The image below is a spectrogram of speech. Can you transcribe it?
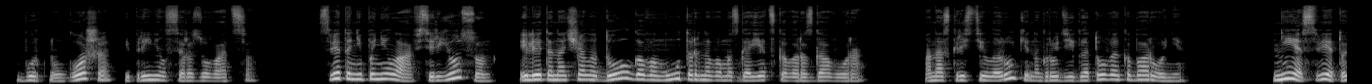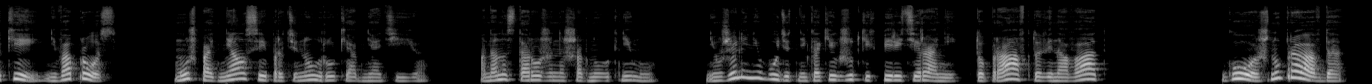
— буркнул Гоша и принялся разуваться. Света не поняла, всерьез он или это начало долгого, муторного мозгоедского разговора. Она скрестила руки на груди, готовая к обороне. «Не, Свет, окей, не вопрос». Муж поднялся и протянул руки обнять ее. Она настороженно шагнула к нему. Неужели не будет никаких жутких перетираний? Кто прав, кто виноват? «Гош, ну правда!»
